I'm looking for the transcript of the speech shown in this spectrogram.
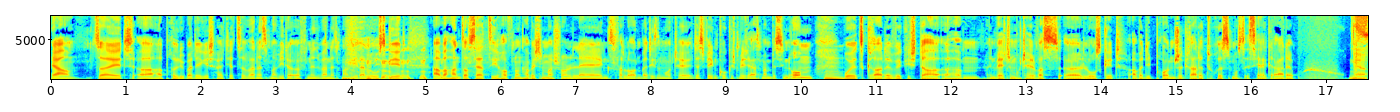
ja, seit äh, April überlege ich halt jetzt, wann es mal wieder öffnet, wann es mal wieder losgeht. Aber Hand aufs Herz, die Hoffnung habe ich immer schon längst verloren bei diesem Hotel. Deswegen gucke ich mich erstmal ein bisschen um, wo jetzt gerade wirklich da, ähm, in welchem Hotel was äh, losgeht. Aber die Branche, gerade Tourismus, ist ja gerade Ja,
